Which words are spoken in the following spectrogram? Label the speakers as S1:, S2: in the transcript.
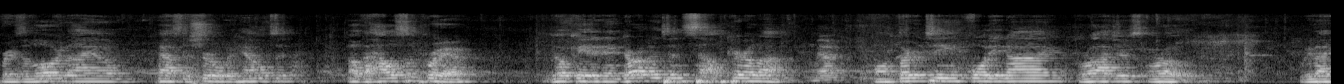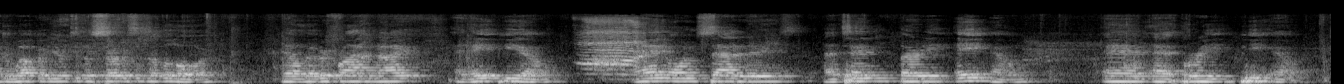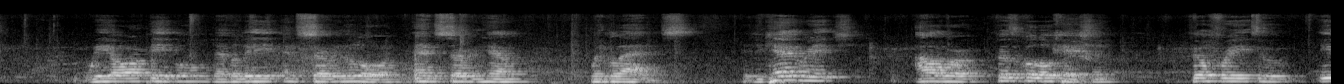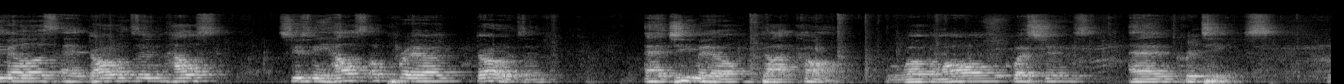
S1: Praise the Lord. I am Pastor Sherwood Hamilton of the House of Prayer, located in Darlington, South Carolina,
S2: Amen.
S1: on 1349 Rogers Road. We'd like to welcome you to the services of the Lord, held every Friday night at 8 p.m. and on Saturdays at 10:30 a.m. and at 3 p.m. We are people that believe in serving the Lord and serving Him with gladness. If you can't reach our physical location, feel free to email us at Darlington House, excuse me, House of Prayer Darlington at gmail.com. We welcome all questions and critiques.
